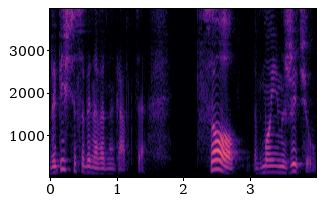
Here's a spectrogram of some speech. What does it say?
Wypiszcie sobie nawet na kartce, co w moim życiu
